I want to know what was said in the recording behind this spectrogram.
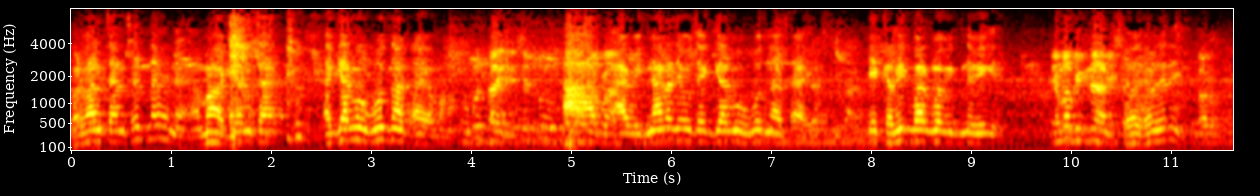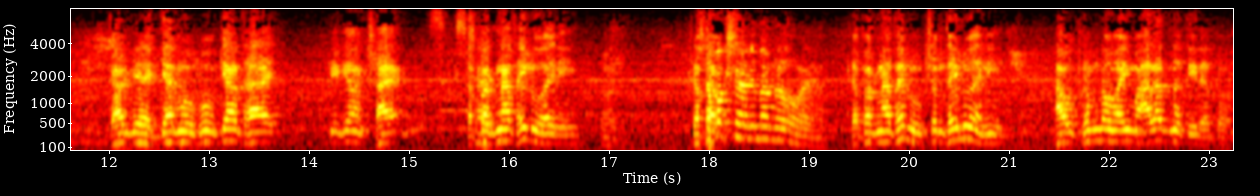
પડવાનો ચાન્સ જ ના હોય ને. આમાં અગિયાર અગિયારમાં ઉભું જ ના થાય આમાં. ઊભું થાય છે. શું આ આ વિજ્ઞાન જ એવું છે અગિયારમું ઉભું જ ના થાય. એ ક્રમિક માર્ગમાં વિજ્ઞાન એમાં વિઘ્ન આવી શકે. કારણ કે અગિયારમાં ઉભું ક્યાં થાય કે ક્યાં ખાય- સપક ના થયેલું હોય નહીં. સપક શ્રેણીમાં ન હોય. સપક ના થયેલું ઉપસમ થયેલું હોય નહીં. આ ઉપસમ નો અહીં માલ જ નથી રહેતો.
